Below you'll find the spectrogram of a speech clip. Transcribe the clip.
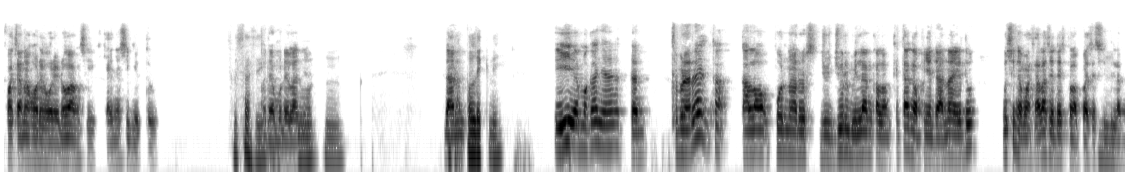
wacana hore-hore doang sih. Kayaknya sih gitu. Susah sih. Ada modelannya. Hmm. Dan Agak pelik nih. Iya makanya dan sebenarnya ka- kalaupun harus jujur bilang kalau kita nggak punya dana itu, gue sih nggak masalah sih Des kalau PSSI Hmm. bilang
